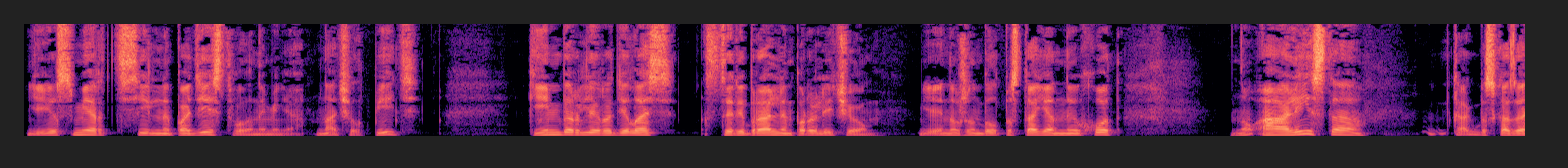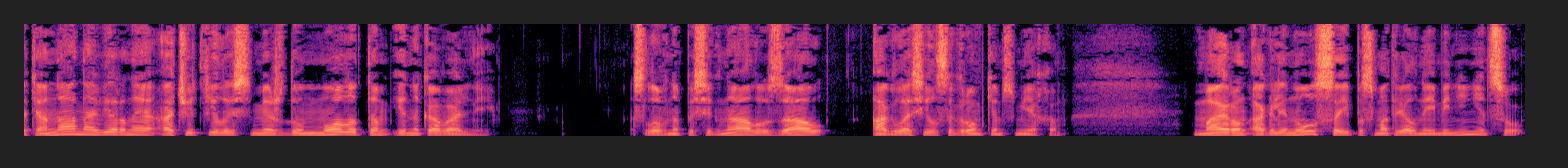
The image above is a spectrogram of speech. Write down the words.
Ее смерть сильно подействовала на меня. Начал пить. Кимберли родилась с церебральным параличом. Ей нужен был постоянный уход. Ну, а Алиста, как бы сказать, она, наверное, очутилась между молотом и наковальней. Словно по сигналу зал огласился громким смехом. Майрон оглянулся и посмотрел на именинницу.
